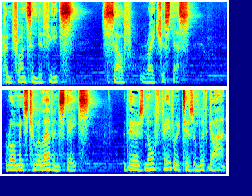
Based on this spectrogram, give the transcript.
confronts and defeats self righteousness. Romans 2:11 states, there is no favoritism with God.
